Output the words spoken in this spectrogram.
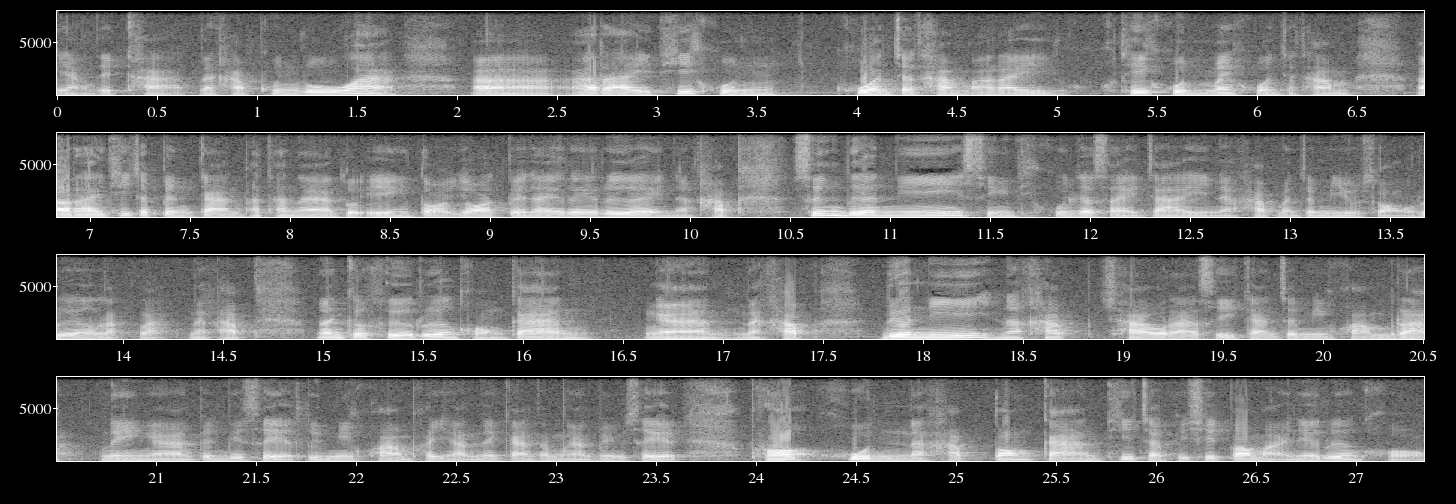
อย่างเด็ดขาดนะครับ คุณรู้ว่าอะไรที่คุณควรจะทำอะไรที่คุณไม่ควรจะทำอะไรที่จะเป็นการพัฒนาตัวเองต่อยอดไปได้เรื่อยๆนะครับซึ่งเดือนนี้สิ่งที่คุณจะใส่ใจนะครับ มันจะมีอยู่ 2 เรื่องหลักๆนะครับ นั่นก็คือเรื่องของการ งานนะครับ เดือนนี้นะครับชาวราศีกันจะมีความรักในงานเป็นพิเศษ หรือมีความขยันในการทำงานเป็นพิเศษ เพราะคุณนะครับต้องการที่จะพิชิตเป้าหมายในเรื่องของ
